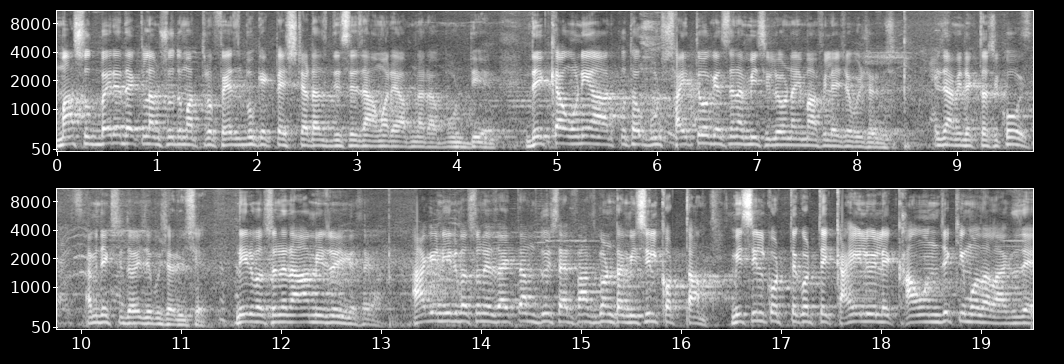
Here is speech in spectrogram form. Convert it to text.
মাসুদ বাইরে দেখলাম শুধুমাত্র ফেসবুক একটা স্ট্যাটাস দিছে যে আমারে আপনারা ভোট দিয়ে দেখা উনি আর কোথাও ভোট সাইতেও গেছে না, মিছিলও নাই, মাহফিলে এসে বসে রয়েছে। এই যে আমি দেখতেছি, কই? আমি দেখছি তো এই যে বসে রয়েছে নির্বাচনের আমেজ হয়ে গেছে আগে নির্বাচনে যাইতাম, দুই, চার, পাঁচ ঘণ্টা মিছিল করতাম। মিছিল করতে করতে কাহিল হইলে খাওয়ন যে কি মজা লাগছে।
